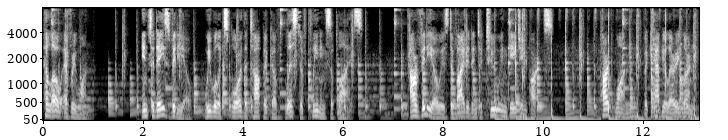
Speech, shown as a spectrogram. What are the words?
Hello everyone. In today's video, we will explore the topic of list of cleaning supplies. Our video is divided into two engaging parts. Part 1, Vocabulary Learning.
